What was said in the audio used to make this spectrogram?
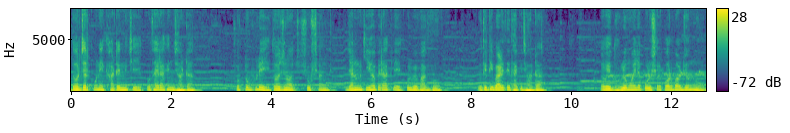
দরজার কোণে খাটের নিচে কোথায় রাখেন ঝাঁটা? ছোট্ট ভুলেই তজনজ সুখ শান্তি। জানুন কীভাবে রাখলে খুলবে ভাগ্য? প্রতিটি বাড়িতে থাকে ঝাঁটা। তবে ধুলো ময়লা পরিষ্কার করবার জন্য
